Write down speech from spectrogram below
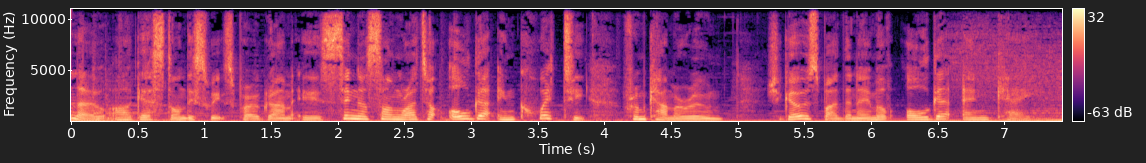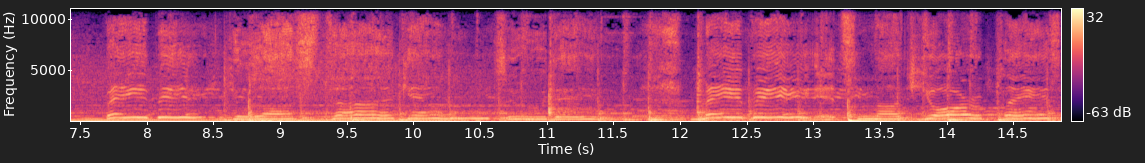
Hello, our guest on this week's programme is singer songwriter Olga Nkweti from Cameroon. She goes by the name of Olgha Nk. Baby, you lost again today. Maybe it's not your place.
